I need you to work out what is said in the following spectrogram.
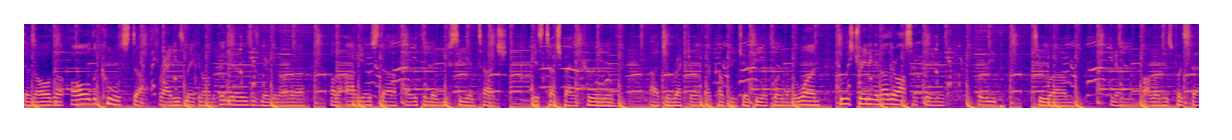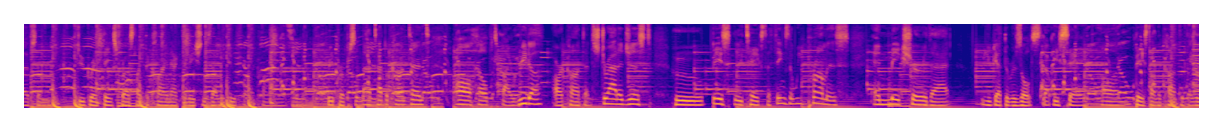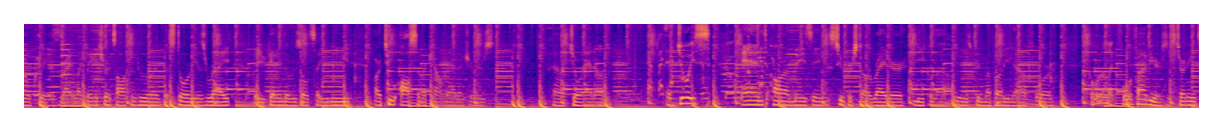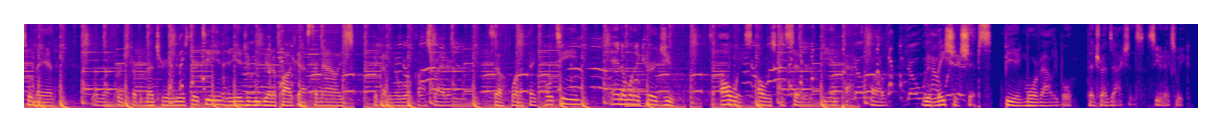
does all the all the cool stuff. Right, he's making all the videos, he's making all the all the audio stuff, everything that you see and touch is touched by the creative uh, director of our company, JP, employee number one, who is training another awesome creative, Philippe, to um, you know follow in his footsteps and do great things for us, like the client activations that we do for our clients and repurposing that type of content all helped by Rita, our content strategist, who basically takes the things that we promise and make sure that you get the results that we say on based on the content that we are creating, right? Like making sure it's all congruent, the story is right, that you're getting the results that you need. Our two awesome account managers, uh, Joanna and Joyce, and our amazing superstar writer, Nicola, who has been my buddy now for going on like four or five years. He's turning into a man when I first started mentoring when he was 13, and he interviewed me on a podcast, and now he's becoming a world class writer. So want to thank the whole team, and I want to encourage you to always, always consider the impact of relationships being more valuable than transactions. See you next week.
